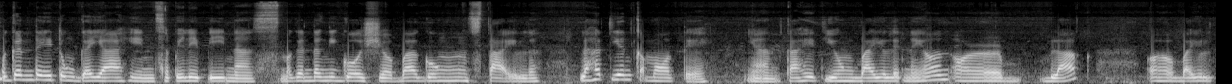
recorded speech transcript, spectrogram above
Maganda itong gayahin sa Pilipinas. Magandang negosyo, bagong style. Lahat yan kamote. Yan, kahit yung violet na yon or black, uh, violet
